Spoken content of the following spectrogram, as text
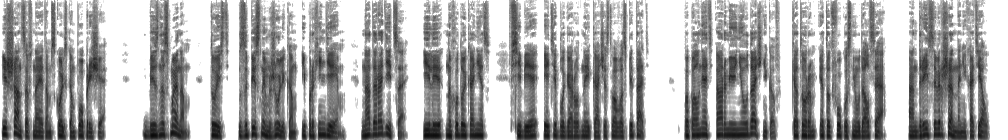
и шансов на этом скользком поприще. Бизнесменам, то есть записным жуликам и прохиндеям, надо родиться, или, на худой конец, в себе эти благородные качества воспитать. Пополнять армию неудачников, которым этот фокус не удался, Андрей совершенно не хотел.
